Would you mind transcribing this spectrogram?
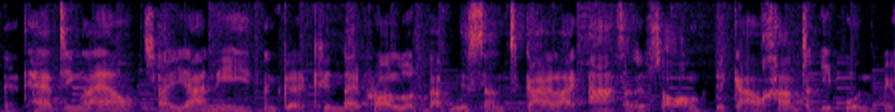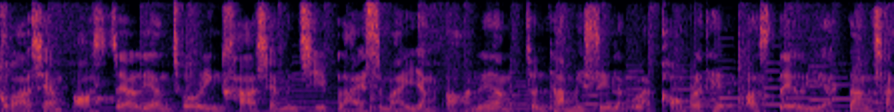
แต่แท้จริงแล้ว ฉายานี้มันเกิดขึ้นได้เพราะรถแบบ Nissan Skyline R32 ได้ก้าวข้ามจากญี่ปุ่น ไปคว้าแชมป์ Australian Touring Car Championship หลายสมัยอย่างต่อเนื่อง จนทำให้สื่อหลักๆ ของประเทศออสเตรเลีย ตั้งฉา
